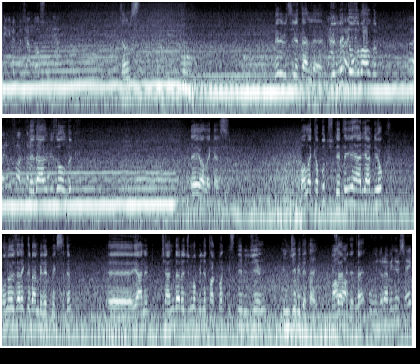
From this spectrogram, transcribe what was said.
Seni mi kıracağım dostum ya? Canımsın. Benim için yeterli. Günlük böyle- dozumu aldım. Böyle ufaktan. Tedavimiz olduk. Eyvallah kardeşim. Valla kaput detayı her yerde yok. Onu özellikle ben belirtmek istedim. Ee, yani kendi aracıma bile takmak isteyebileceğim ince bir detay. Güzel Vallahi bir detay. Uydurabilirsek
